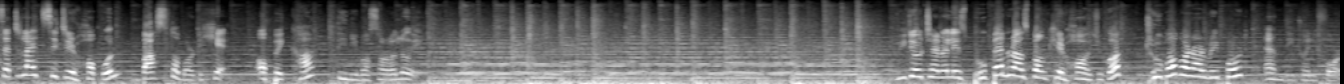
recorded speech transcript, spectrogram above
ছেটেলাইট চিটিৰ সপোন বাস্তৱৰ দিশে। অপেক্ষা তিনি বছৰলৈ। ভিডিঅ' জাৰ্নেলিষ্ট ভূপেন ৰাজবংশীৰ সহযোগত ধ্ৰুৱ বৰাৰ report M D twenty four.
